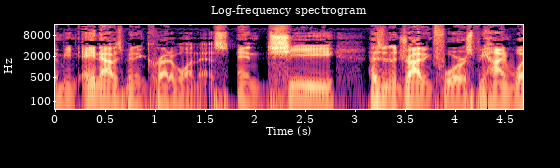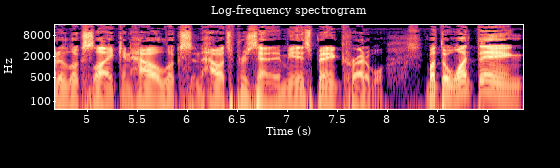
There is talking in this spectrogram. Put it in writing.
I mean, Anav has been incredible on this, and she has been the driving force behind what it looks like and how it looks and how it's presented. I mean, it's been incredible. But the one thing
